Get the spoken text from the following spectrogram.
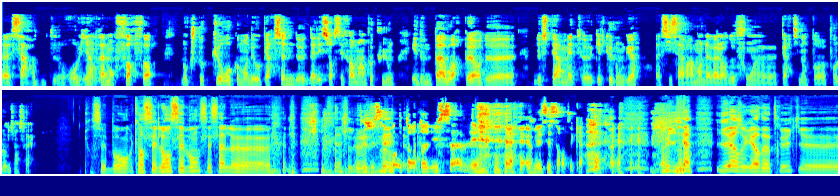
euh, ça revient vraiment fort fort. Donc je peux que recommander aux personnes d'aller sur ces formats un peu plus longs et de ne pas avoir peur de, se permettre quelques longueurs si ça a vraiment de la valeur de fond pertinente pour, l'audience. Quand c'est bon, quand c'est long, c'est bon, c'est ça le, le résumé. Je sais pas où t'as entendu ça, mais, mais c'est ça en tout cas. hier, hier, je regarde un truc, et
